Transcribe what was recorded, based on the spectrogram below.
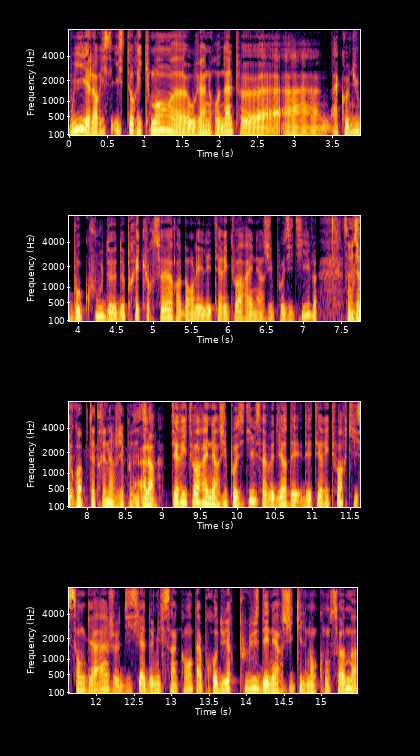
Oui, alors historiquement, euh, Auvergne-Rhône-Alpes euh, a, connu beaucoup de, précurseurs dans les, territoires à énergie positive. Ça veut dire quoi peut-être énergie positive? Alors, territoire à énergie positive, ça veut dire des, des territoires qui s'engagent d'ici à 2050 à produire plus d'énergie qu'ils n'en consomment.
